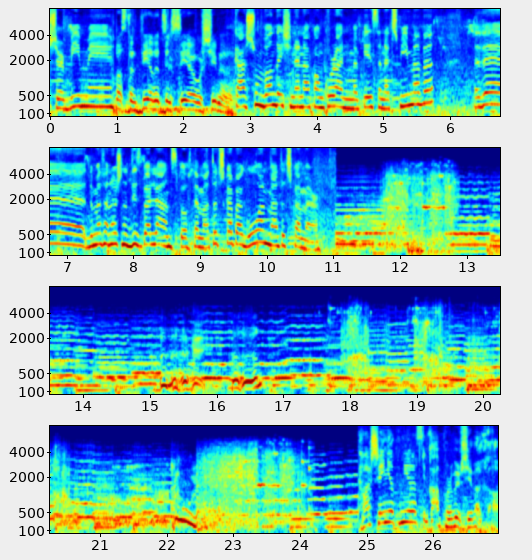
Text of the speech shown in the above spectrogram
shërbimi. Pastërtia dhe cilësia e ushqimeve. Ka shumë vende që ne na konkurrojnë me pjesën e çmimeve. Dhe, domethënë, është në disbalancë, po them, atë çka paguan me atë çka merr. Ka shenja të mira si. Ka përmirësime, ka.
